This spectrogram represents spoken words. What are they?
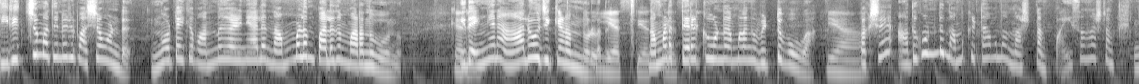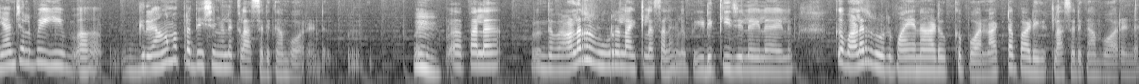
തിരിച്ചും അതിനൊരു വശമുണ്ട്. ഇങ്ങോട്ടേക്ക് വന്നു കഴിഞ്ഞാൽ നമ്മളും പലതും മറന്നു പോകുന്നു. ഇതെങ്ങനെ ആലോചിക്കണം എന്നുള്ളത്. നമ്മുടെ തിരക്ക് കൊണ്ട് നമ്മൾ അങ്ങ് വിട്ടുപോവാ. പക്ഷെ അതുകൊണ്ട് നമുക്ക് കിട്ടാവുന്ന നഷ്ടം പൈസ നഷ്ടം. ഞാൻ ചിലപ്പോൾ ഈ ഗ്രാമപ്രദേശങ്ങളിൽ ക്ലാസ് എടുക്കാൻ പോകാറുണ്ട്. പല എന്താ വളരെ റൂറൽ ആയിട്ടുള്ള സ്ഥലങ്ങൾ. ഇപ്പോൾ ഇടുക്കി ജില്ലയിലായാലും ഒക്കെ വളരെ റൂറൽ വയനാട് ഒക്കെ പോകാറുണ്ട് അട്ടപ്പാടി ക്ലാസ് എടുക്കാൻ പോകാറുണ്ട്.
